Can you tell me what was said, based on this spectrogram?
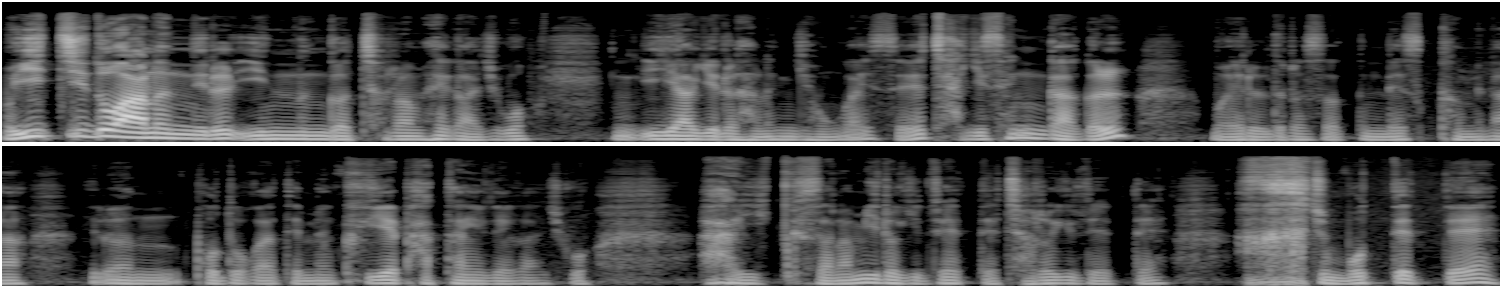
뭐 있지도 않은 일을 있는 것처럼 해가지고 이야기를 하는 경우가 있어요. 자기 생각을 뭐 예를 들어서 어떤 매스컴이나 이런 보도가 되면 그게 바탕이 돼가지고 아, 이 그 사람 이러기도 했대, 저러기도 했대, 아주 못됐대,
